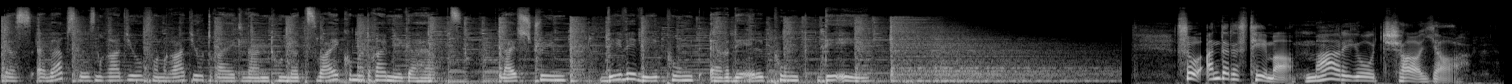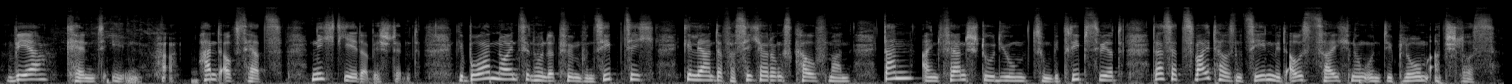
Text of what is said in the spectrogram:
Das Erwerbslosenradio von Radio Dreieckland 102,3 MHz. Livestream www.rdl.de. So, anderes Thema. Mario Chaya. Wer kennt ihn? Ha. Hand aufs Herz. Nicht jeder bestimmt. Geboren 1975, gelernter Versicherungskaufmann, dann ein Fernstudium zum Betriebswirt, das er 2010 mit Auszeichnung und Diplom abschloss.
